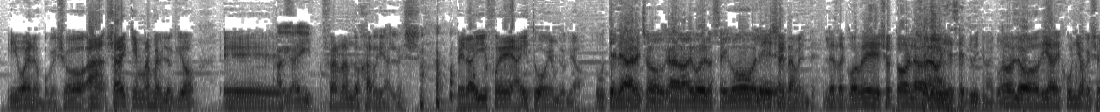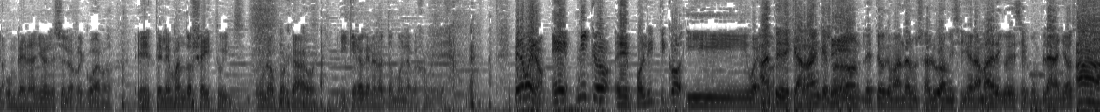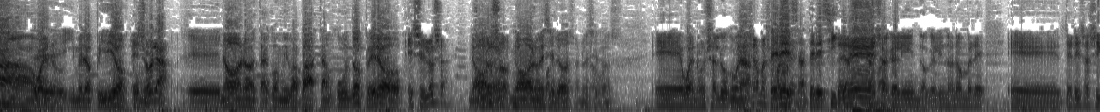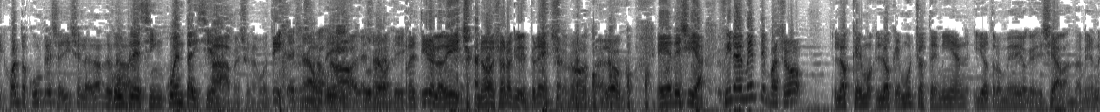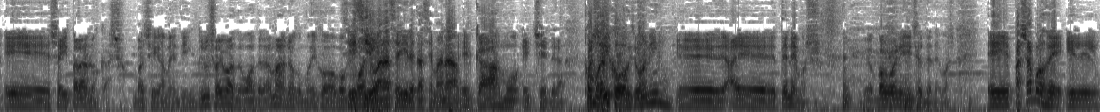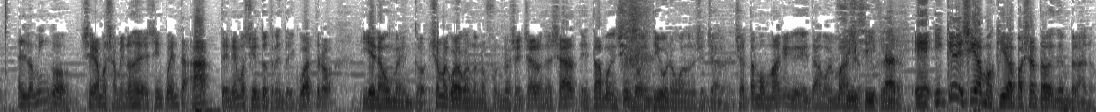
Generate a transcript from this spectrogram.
Y bueno, porque yo. Ah, ¿sabe quién más me bloqueó? Eh, Abigail. Fernando Harry Alves. Pero ahí fue, ahí estuvo bien bloqueado. Usted le habrá hecho claro, algo de los seis goles. Exactamente. Le recordé, yo toda la. Yo lo vi ese tweet, me acuerdo. Todos los días de junio que se cumple el año le se lo recuerdo. Este, le mando seis tweets, uno por cada gol. Y creo que no lo tomó de la mejor manera. Pero bueno, eh, micro eh, político y bueno. Antes de que arranque, Sí. perdón, le tengo que mandar un saludo a mi señora madre que hoy es el cumpleaños. Ah, Eh, bueno. y me los pidió. ¿Es sola? Eh, no, no, está con mi papá, están juntos, pero. ¿Es celosa? No, no, no, no es celoso, no es celoso. Eh, bueno, un saludo. ¿Cómo Una- se llama? Teresa? Teresita Teresa, qué lindo, qué lindo nombre. Eh, Teresa, sí. ¿Cuánto cumple? Se dice la edad de una- Cumple 57. Ah, pero es una botija. Es una botija, No, es una botija. Retiro lo dicho, no, yo no quiero ir preso, no, está loco. Eh, decía, finalmente pasó los que, lo que muchos temían y otros medio que deseaban también, eh, se dispararon los casos, básicamente. Incluso ahí vamos a tener más, ¿no? Como dijo Box Sí, sí, van a seguir esta semana. el casmo, etcétera. ¿Cómo Pasa- dijo Box Bunny? Eh, eh, tenemos. Box Bunny dice tenemos. Eh, pasamos de el, el domingo llegamos a menos de 50 a tenemos 134 y en aumento. Yo me acuerdo cuando nos, nos echaron de allá, estábamos en 121 cuando nos echaron. Ya estamos más que que estábamos en mayo. Sí, sí, claro. Eh, ¿Y qué decíamos que iba a pasar tarde o temprano?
